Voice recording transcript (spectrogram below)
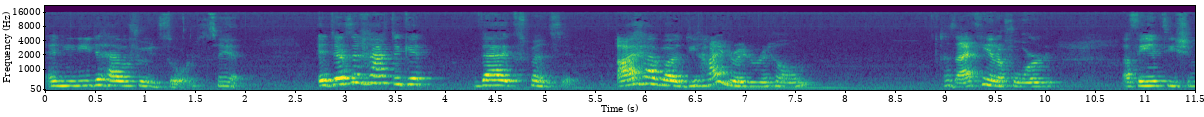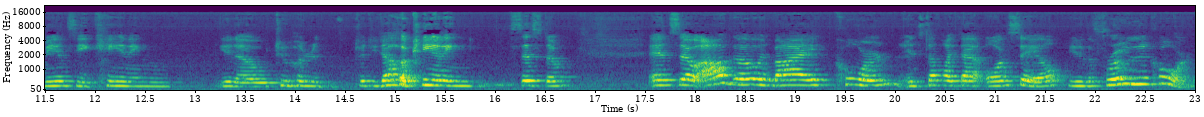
and you need to have a food source. That's it. It doesn't have to get that expensive. I have a dehydrator at home because I can't afford a fancy schmancy canning, you know, two hundred fifty dollar canning system. And so I'll go and buy corn and stuff like that on sale, you know, the frozen corn.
